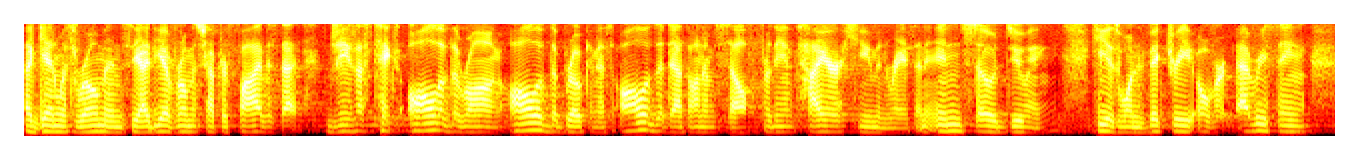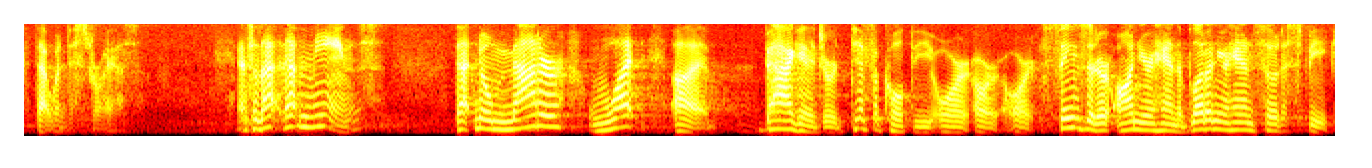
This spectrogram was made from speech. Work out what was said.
again with Romans, the idea of Romans chapter 5 is that Jesus takes all of the wrong, all of the brokenness, all of the death on himself for the entire human race. And in so doing, he has won victory over everything that would destroy us. And so that, that means that no matter what uh, baggage or difficulty or, or, or things that are on your hand, the blood on your hand, so to speak,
